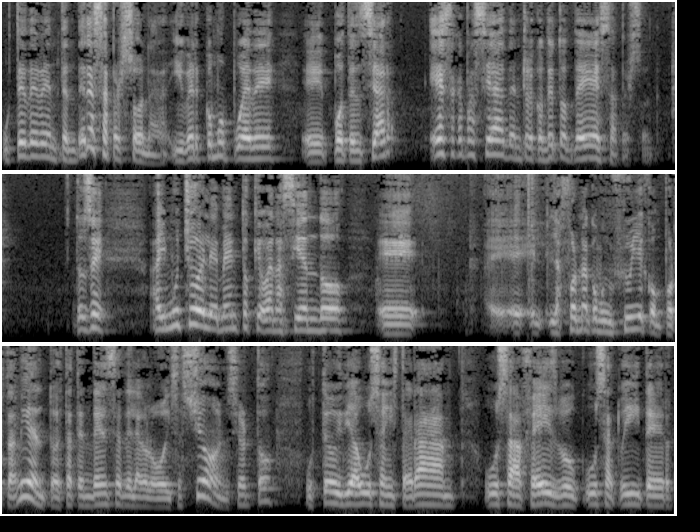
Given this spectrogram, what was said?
usted debe entender a esa persona y ver cómo puede eh, potenciar esa capacidad dentro del contexto de esa persona. Entonces, hay muchos elementos que van haciendo eh, eh, la forma como influye el comportamiento, esta tendencia de la globalización, ¿cierto? Usted hoy día usa Instagram, usa Facebook, usa Twitter,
